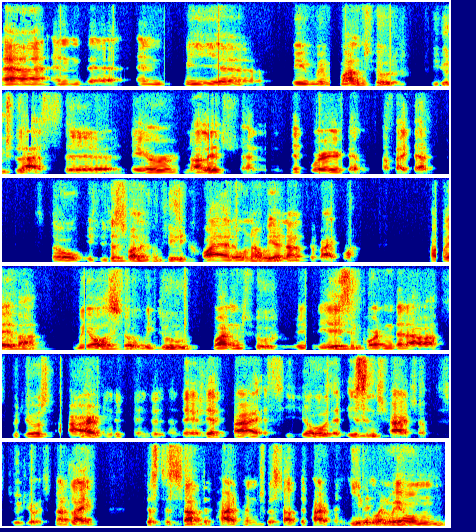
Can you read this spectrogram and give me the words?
Uh, and uh, and we, uh, we, we want to utilize their knowledge and network and stuff like that. So if you just want a completely quiet owner, we are not the right one. However, we also we do want to it is important that our studios are independent and they are led by a ceo that is in charge of the studio it's not like just a sub department to a sub department even when we own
